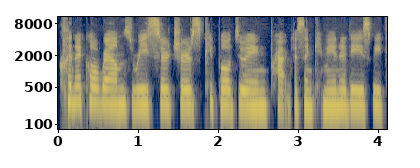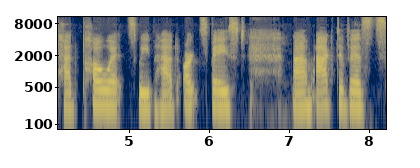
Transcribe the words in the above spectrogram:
clinical realms, researchers, people doing practice in communities. We've had poets, we've had arts based um, activists.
